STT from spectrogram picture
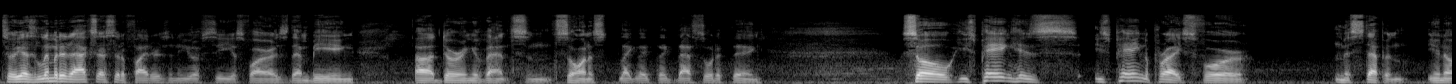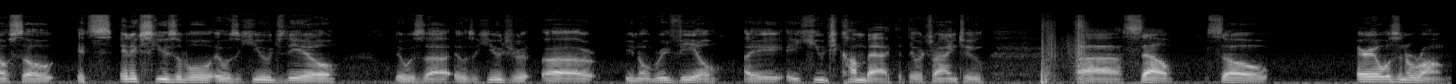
so he has limited access to the fighters in the UFC as far as them being uh, during events and so on, like, like like that sort of thing. So he's paying his he's paying the price for misstepping, you know. So it's inexcusable. It was a huge deal. It was uh, it was a huge uh, you know reveal, a, a huge comeback that they were trying to uh, sell. So Ariel was in the wrong,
